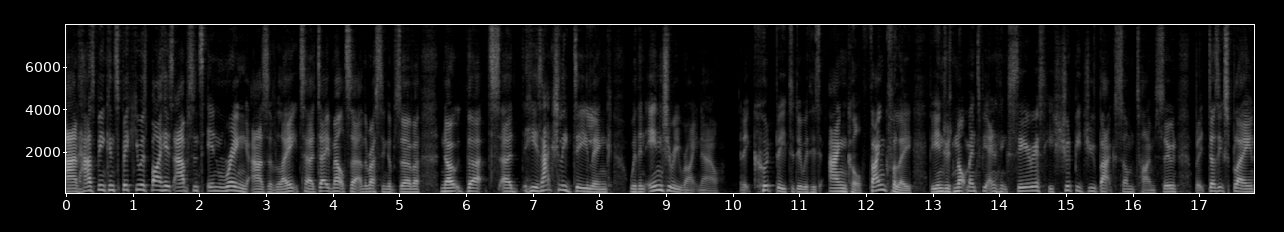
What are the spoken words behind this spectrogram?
and has been conspicuous by his absence in ring as of late. Uh, Dave Meltzer and the Wrestling Observer note that uh, he's actually dealing with an injury right now and it could be to do with his ankle. Thankfully, the injury is not meant to be anything serious. He should be due back sometime soon, but it does explain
